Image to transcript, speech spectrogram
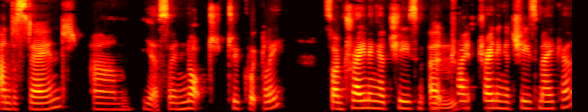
understand um, yeah so not too quickly so I'm training a cheese uh, mm-hmm. tra- training a cheese maker.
